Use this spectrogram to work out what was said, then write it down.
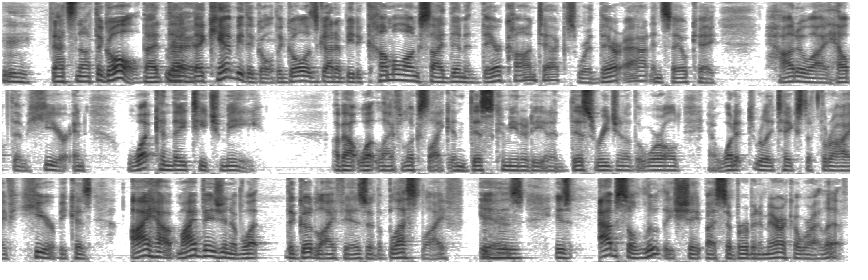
Hmm. That's not the goal. That that, Right. that can't be the goal. The goal has got to be to come alongside them in their context, where they're at, and say, okay, how do I help them here, and what can they teach me about what life looks like in this community and in this region of the world, and what it really takes to thrive here? Because I have my vision of what the good life is, or the blessed life mm-hmm. is, is absolutely shaped by suburban America where I live.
